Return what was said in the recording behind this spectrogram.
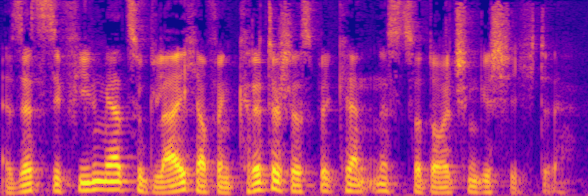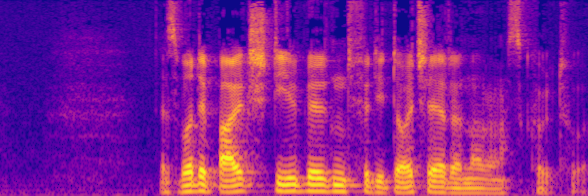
Er setzte vielmehr zugleich auf ein kritisches Bekenntnis zur deutschen Geschichte. Es wurde bald stilbildend für die deutsche Erinnerungskultur.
